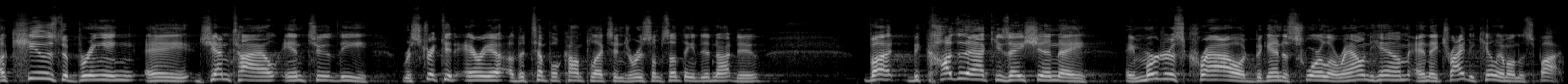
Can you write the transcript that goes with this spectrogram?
accused of bringing a Gentile into the restricted area of the temple complex in Jerusalem, something he did not do. But because of the accusation, a, a murderous crowd began to swirl around him and they tried to kill him on the spot.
